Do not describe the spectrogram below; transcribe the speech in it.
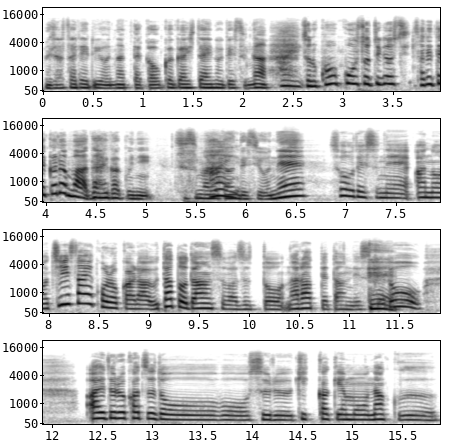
目指されるようになったかお伺いしたいのですが、はい。その高校を卒業されてからまあ大学に進まれたんですよね。そうですね。あの小さい頃から歌とダンスはずっと習ってたんですけど、アイドル活動をするきっかけもなく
